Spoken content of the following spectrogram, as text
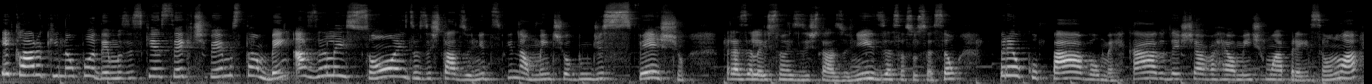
E claro que não podemos esquecer que tivemos também as eleições dos Estados Unidos. Finalmente houve um desfecho para as eleições dos Estados Unidos, essa sucessão preocupava o mercado, deixava realmente uma apreensão no ar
